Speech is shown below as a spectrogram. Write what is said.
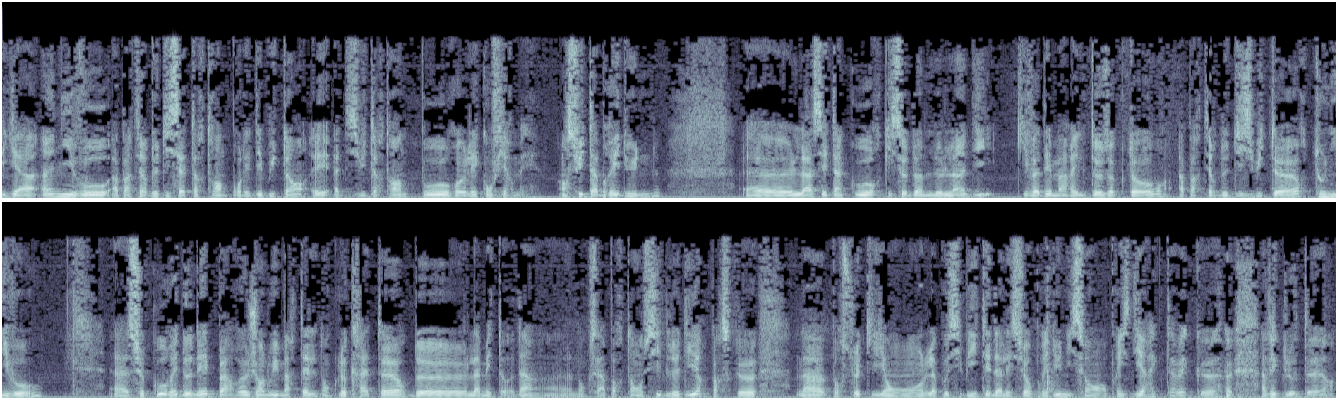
Il y a un niveau à partir de 17h30 pour les débutants et à 18h30 pour euh, les confirmés. Ensuite à Brédune, euh, là c'est un cours qui se donne le lundi, qui va démarrer le 2 octobre à partir de 18h, tout niveau. Euh, ce cours est donné par euh, Jean-Louis Martel, donc le créateur de la méthode. hein. Euh, Donc c'est important aussi de le dire parce que là, pour ceux qui ont la possibilité d'aller sur Bridune, ils sont en prise directe avec avec l'auteur.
